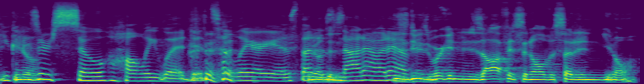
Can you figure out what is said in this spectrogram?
You guys know, are so Hollywood. It's hilarious. That is you know, this- not how it This happens. dude's working in his office, and all of a sudden, you know,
